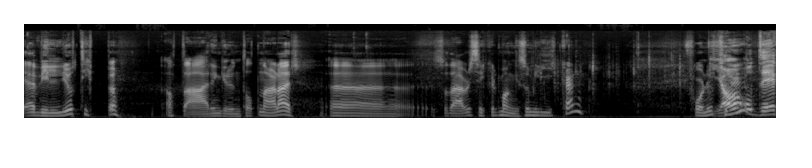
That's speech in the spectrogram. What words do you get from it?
jeg vil jo tippe at det er en grunn til at den er der. Uh, så det er vel sikkert mange som liker den. Får den ut ja, og det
